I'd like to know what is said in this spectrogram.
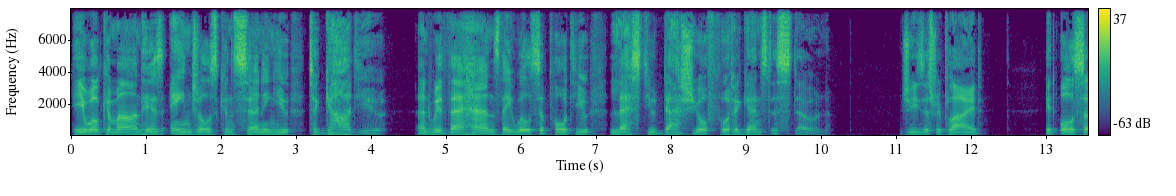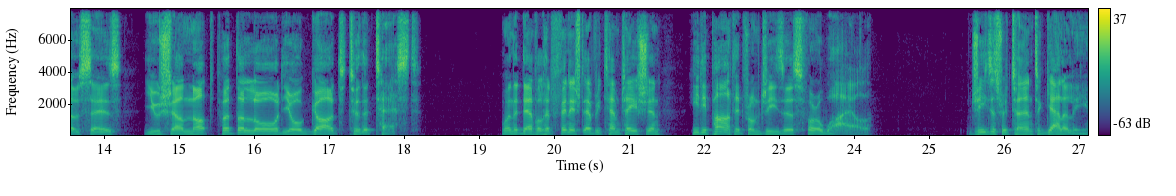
He will command His angels concerning you to guard you, and with their hands they will support you, lest you dash your foot against a stone. Jesus replied, It also says, You shall not put the Lord your God to the test. When the devil had finished every temptation, he departed from Jesus for a while. Jesus returned to Galilee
